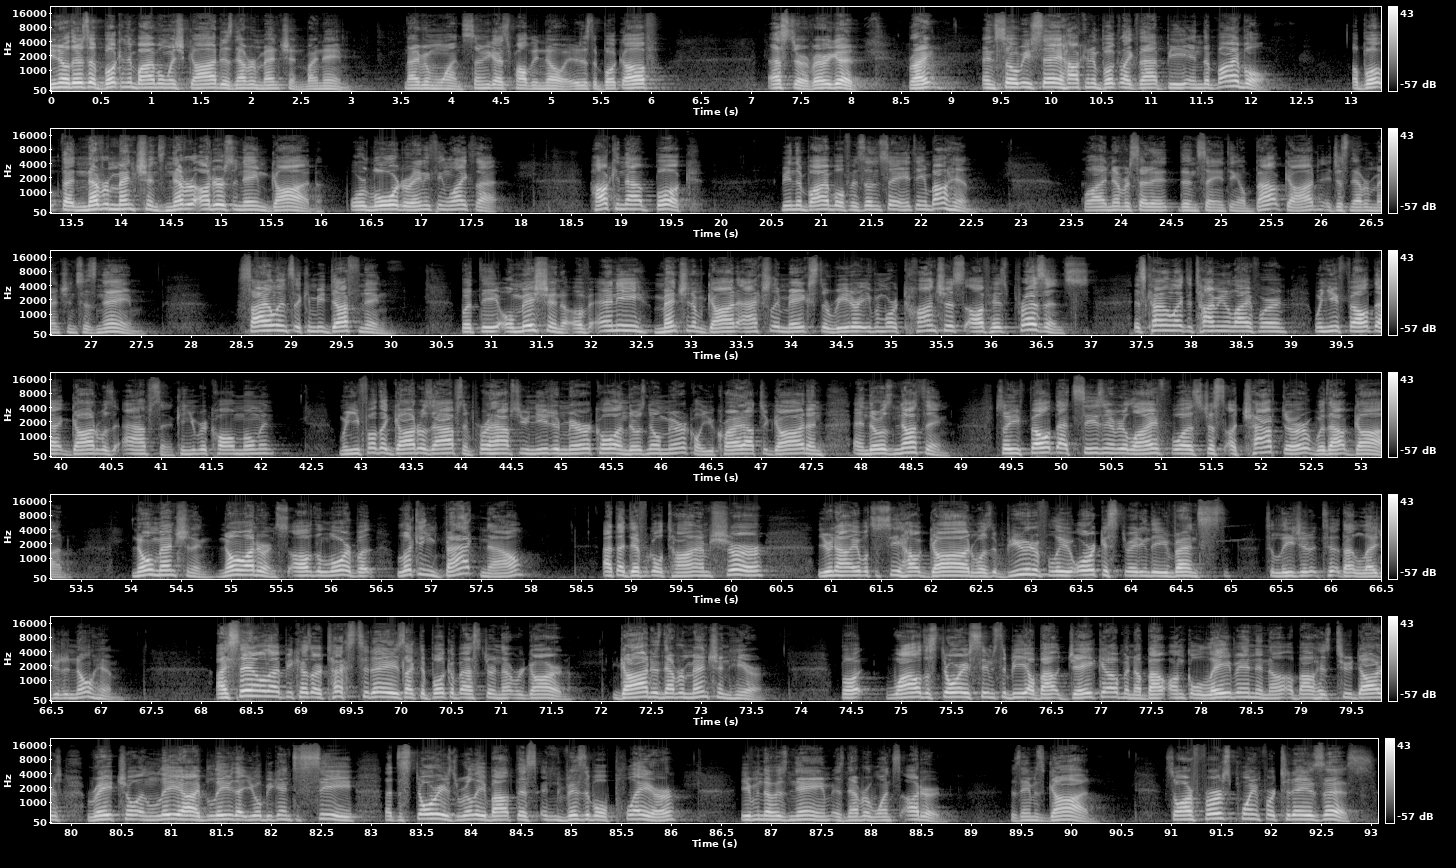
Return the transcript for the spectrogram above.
You know, there's a book in the Bible in which God is never mentioned by name, not even once. Some of you guys probably know it. It is the book of Esther. Very good, right? And so we say, how can a book like that be in the Bible? A book that never mentions, never utters the name God or Lord or anything like that. How can that book be in the Bible if it doesn't say anything about Him? Well, I never said it didn't say anything about God, it just never mentions His name. Silence, it can be deafening, but the omission of any mention of God actually makes the reader even more conscious of his presence. It's kind of like the time in your life where, when you felt that God was absent. Can you recall a moment? When you felt that God was absent, perhaps you needed a miracle and there was no miracle. You cried out to God and, and there was nothing. So you felt that season of your life was just a chapter without God. No mentioning, no utterance of the Lord. But looking back now, at that difficult time, I'm sure you're now able to see how God was beautifully orchestrating the events to lead you to, that led you to know Him. I say all that because our text today is like the book of Esther in that regard. God is never mentioned here. But while the story seems to be about Jacob and about Uncle Laban and uh, about his two daughters, Rachel and Leah, I believe that you'll begin to see that the story is really about this invisible player even though his name is never once uttered. His name is God. So, our first point for today is this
